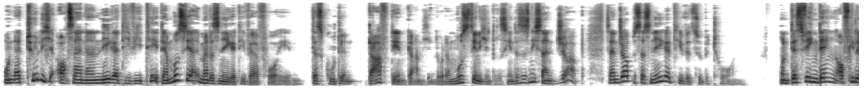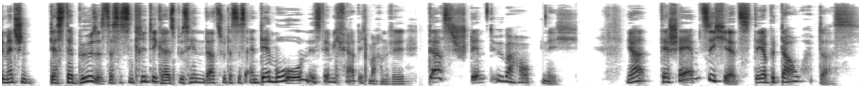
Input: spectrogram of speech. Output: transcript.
und natürlich auch seiner Negativität. Der muss ja immer das Negative hervorheben. Das Gute darf den gar nicht oder muss den nicht interessieren. Das ist nicht sein Job. Sein Job ist das Negative zu betonen. Und deswegen denken auch viele Menschen, dass der böse ist, dass es ein Kritiker ist, bis hin dazu, dass es ein Dämon ist, der mich fertig machen will. Das stimmt überhaupt nicht. Ja, der schämt sich jetzt, der bedauert das.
